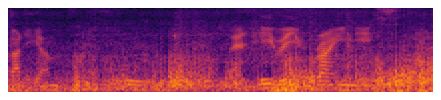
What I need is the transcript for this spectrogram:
Muddy under that heavy rain yesterday.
